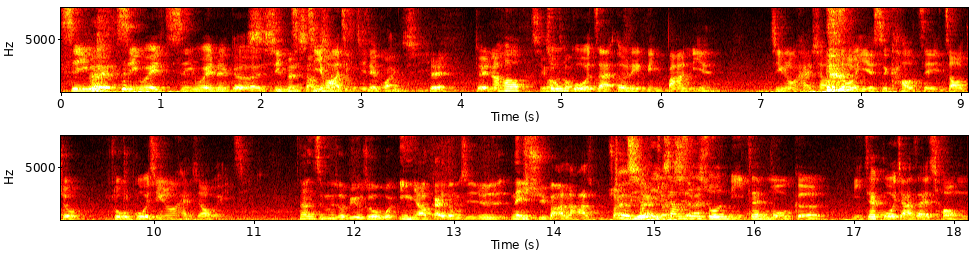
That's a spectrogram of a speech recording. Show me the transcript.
是因为 是因为是因为那个经计划经济的关系，对。对，然后中。国在二零零八年金融海啸的时候也是靠这一招就躲过金融海啸危机。那是怎么说？比如说我硬要盖东西，就是内需把它拉转，就有点像是说你在某个你在国家在从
